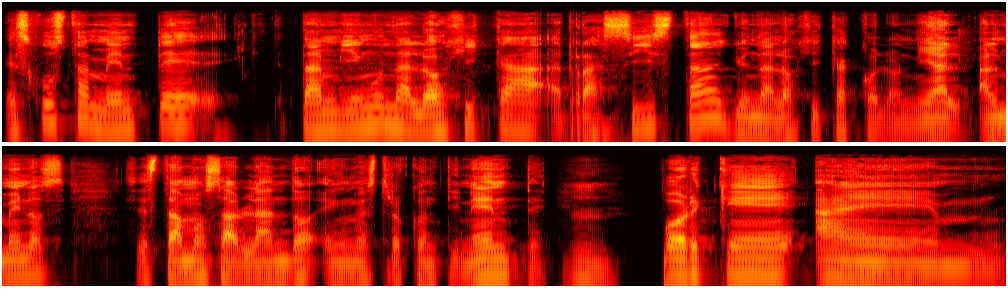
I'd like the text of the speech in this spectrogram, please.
Es justamente también una lógica racista y una lógica colonial, al menos si estamos hablando en nuestro continente. Mm. Porque em,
